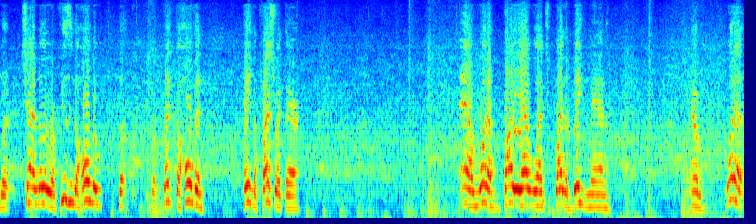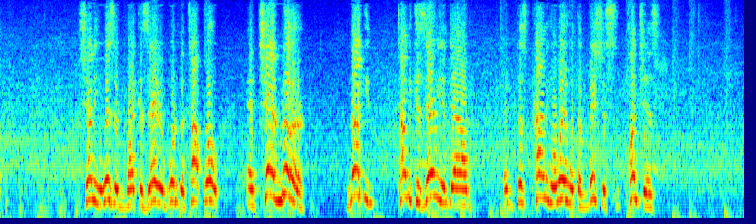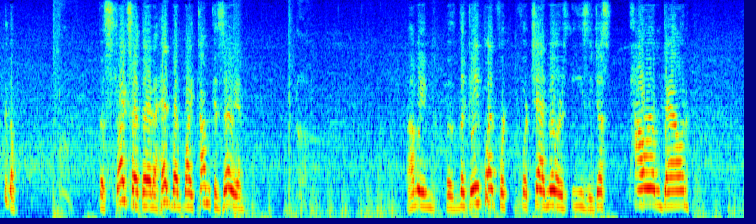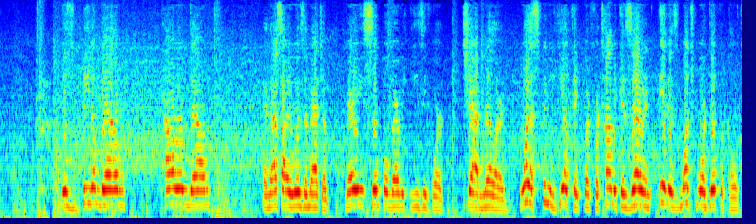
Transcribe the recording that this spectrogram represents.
but Chad Miller refusing to hold him, the break the hold and pay the price right there. And what a body avalanche by the big man. And what a shining wizard by Kazarian going to the top rope. And Chad Miller knocking Tommy Kazarian down and just pounding away with the vicious punches. Look at the the strikes right there and a headbutt by Tommy Kazarian. I mean, the, the game plan for, for Chad Miller is easy. Just power him down. Just beat him down. Power him down. And that's how he wins the matchup. Very simple, very easy for Chad Miller. What a spinning heel kick, but for Tommy Kazarian, it is much more difficult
